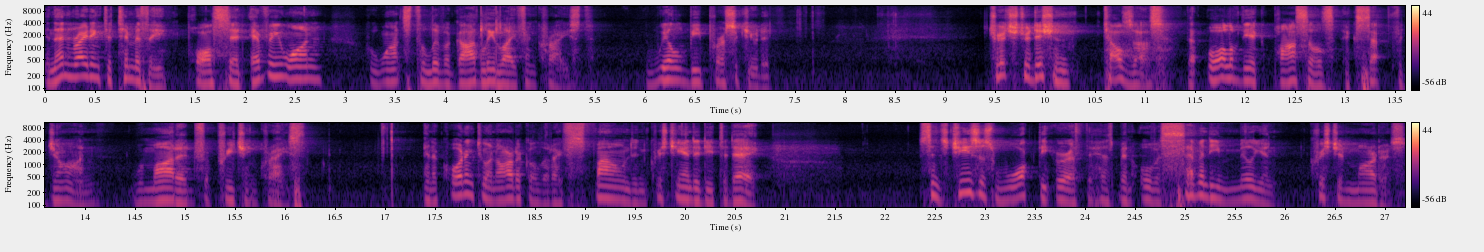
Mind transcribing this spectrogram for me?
And then, writing to Timothy, Paul said, Everyone who wants to live a godly life in Christ will be persecuted. Church tradition tells us that all of the apostles, except for John, were martyred for preaching Christ. And according to an article that I found in Christianity Today, since Jesus walked the earth, there has been over 70 million Christian martyrs.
